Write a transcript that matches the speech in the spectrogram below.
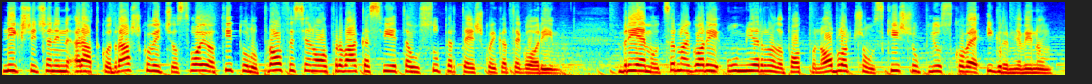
Nikšićanin Ratko Drašković osvojio titulu profesionalnog prvaka svijeta u super teškoj kategoriji. Brijeme u Crnoj gori umjerno do potpuno oblačno uz kišu, pljuskove i grmljavinu.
